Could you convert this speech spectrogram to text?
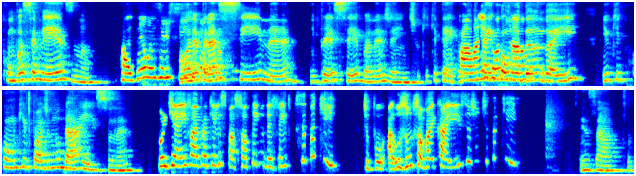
Com você mesma. Fazer o exercício. Olha para si, né? E perceba, né, gente? O que, que tem, o que está incomodando aí e o que, como que pode mudar isso, né? Porque aí vai para aquele espaço, só tem o defeito porque você está aqui. Tipo, o Zoom só vai cair se a gente está aqui. Exato.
